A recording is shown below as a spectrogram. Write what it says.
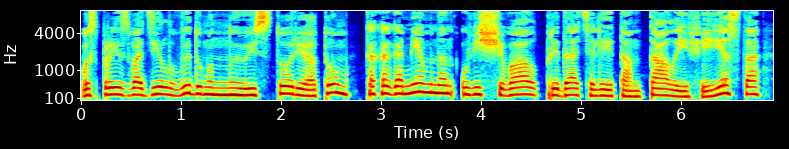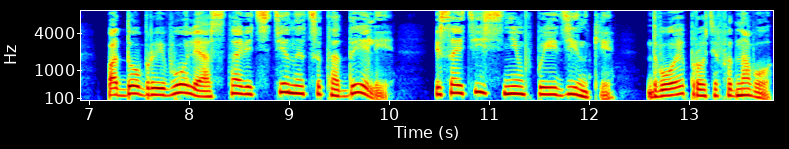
воспроизводил выдуманную историю о том, как Агамемнон увещевал предателей Тантала и Фиеста по доброй воле оставить стены цитадели и сойтись с ним в поединке, двое против одного,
